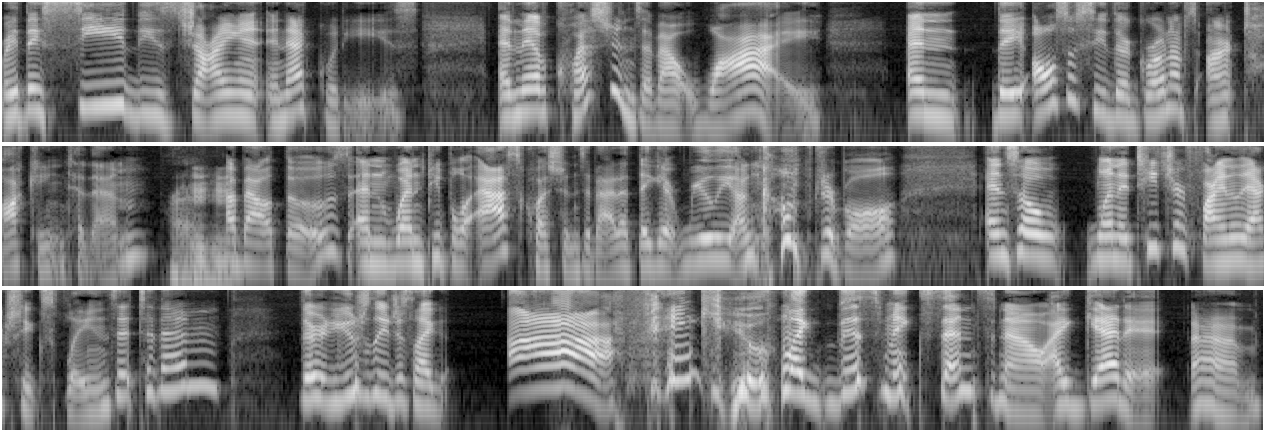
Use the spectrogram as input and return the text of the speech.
Right? They see these giant inequities and they have questions about why. And they also see their grown-ups aren't talking to them Right. Mhm. about those. And when people ask questions about it, they get really uncomfortable. And so when a teacher finally actually explains it to them, they're usually just like, ah, thank you. Like this makes sense now. I get it. Um,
